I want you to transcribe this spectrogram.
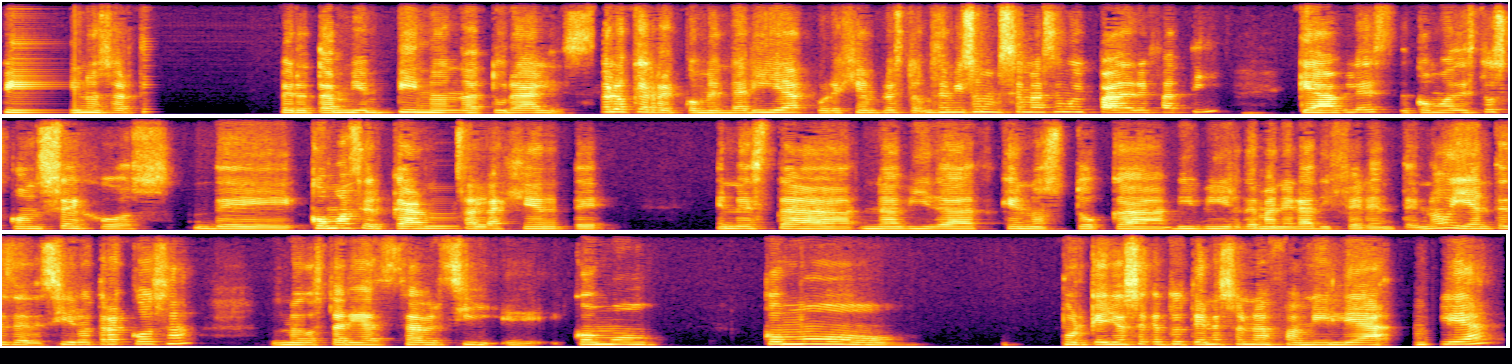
pinos artificiales pero también pinos naturales. Lo que recomendaría, por ejemplo, esto se me, se me hace muy padre, Fati, que hables como de estos consejos de cómo acercarnos a la gente en esta Navidad que nos toca vivir de manera diferente, ¿no? Y antes de decir otra cosa, pues me gustaría saber si, eh, cómo, cómo, porque yo sé que tú tienes una familia amplia,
